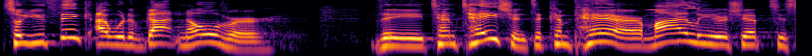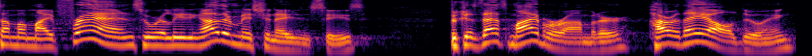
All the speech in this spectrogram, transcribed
So you think I would have gotten over the temptation to compare my leadership to some of my friends who are leading other mission agencies, because that's my barometer. How are they all doing?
